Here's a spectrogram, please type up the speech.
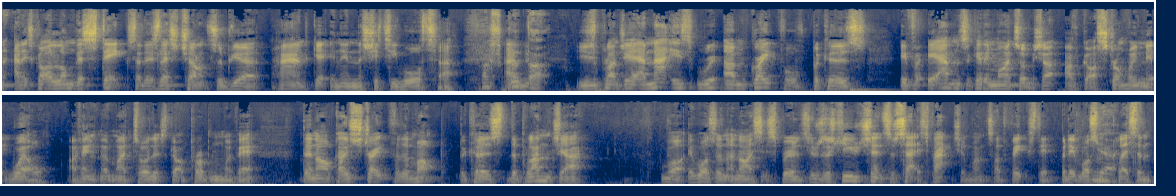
and, and it's got a longer stick, so there's less chance of your hand getting in the shitty water. That's good, And that. You just plunge it, and that is re- I'm grateful because if it happens to get in my toilet, which I, I've got a strong feeling it will, I think that my toilet's got a problem with it. Then I'll go straight for the mop because the plunger. Well, it wasn't a nice experience. It was a huge sense of satisfaction once I'd fixed it, but it wasn't Yeah. pleasant.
